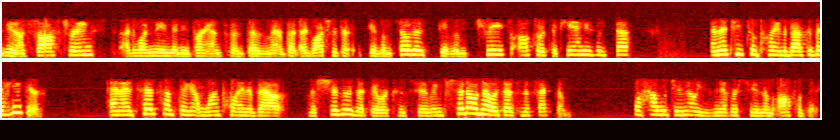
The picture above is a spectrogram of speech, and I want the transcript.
you know, soft drinks, I don't want to name any brands, so it doesn't matter. But I'd watch her give them sodas, give them treats, all sorts of candies and stuff. And then she'd complain about their behavior. And I'd said something at one point about the sugar that they were consuming. She said, oh, no, it doesn't affect them. Well, how would you know? You've never seen them off of it.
